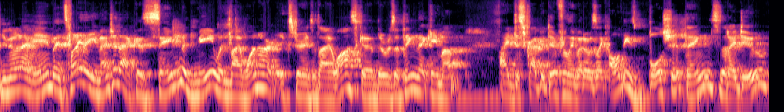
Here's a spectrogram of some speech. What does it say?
You know what I mean? But it's funny that you mentioned that because same with me with my one heart experience with ayahuasca, there was a thing that came up. I described it differently, but it was like all these bullshit things that I do.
